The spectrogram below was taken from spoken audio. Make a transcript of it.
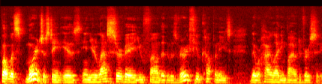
But what's more interesting is in your last survey you found that there was very few companies that were highlighting biodiversity.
